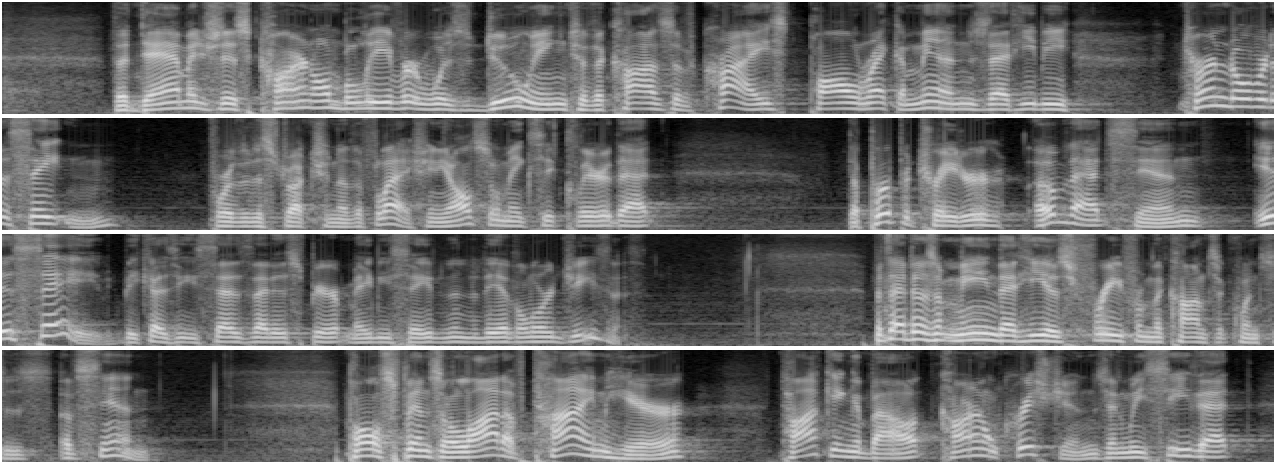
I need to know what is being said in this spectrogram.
the damage this carnal believer was doing to the cause of Christ, Paul recommends that he be turned over to Satan for the destruction of the flesh. And he also makes it clear that the perpetrator of that sin is saved because he says that his spirit may be saved in the day of the Lord Jesus. But that doesn't mean that he is free from the consequences of sin. Paul spends a lot of time here talking about carnal Christians, and we see that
